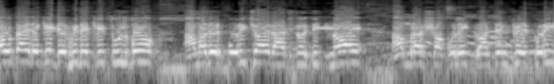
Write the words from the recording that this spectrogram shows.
আওতায় রেখে ডেফিনেটলি তুলব। আমাদের পরিচয় রাজনৈতিক নয়, আমরা সকলেই কন্টেন্ট ক্রিয়েট করি!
